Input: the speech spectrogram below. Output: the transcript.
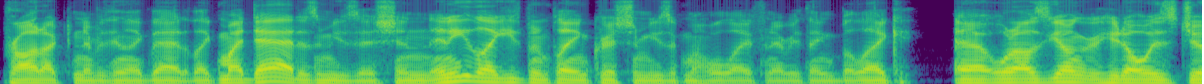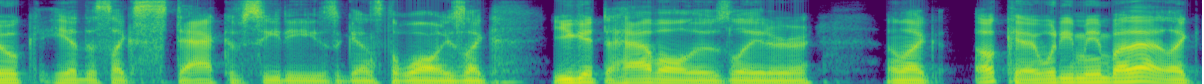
product and everything like that. Like my dad is a musician, and he like he's been playing Christian music my whole life and everything. But like uh, when I was younger, he'd always joke he had this like stack of CDs against the wall. He's like, "You get to have all those later." I'm like, "Okay, what do you mean by that?" Like,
